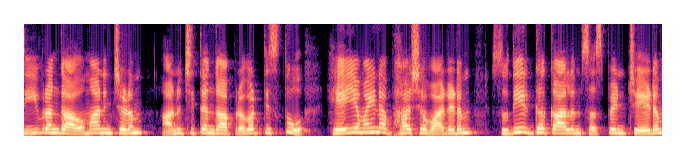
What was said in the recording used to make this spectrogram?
తీవ్రంగా అవమానించడం అనుచితంగా ప్రవర్తిస్తూ హేయమైన భాష వాడడం సుదీర్ఘకాలం సస్పెండ్ చేయడం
